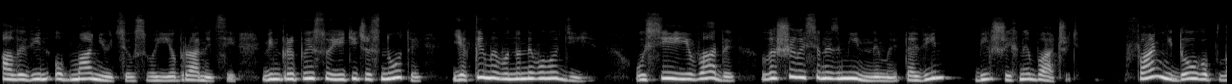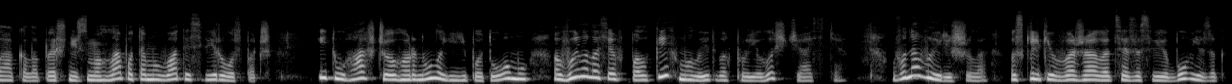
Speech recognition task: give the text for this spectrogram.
Але він обманюється у своїй обраниці, він приписує ті чесноти, якими вона не володіє. Усі її вади лишилися незмінними, та він більше їх не бачить. Фанні довго плакала, перш ніж змогла потамувати свій розпач, і туга, що огорнула її по тому, вилилася в палких молитвах про його щастя. Вона вирішила, оскільки вважала це за свій обов'язок,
